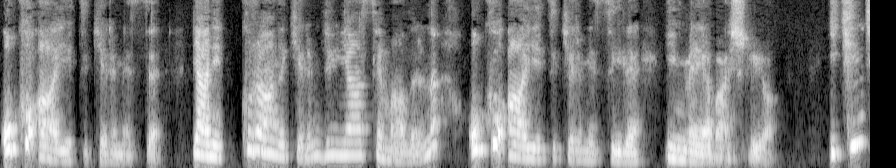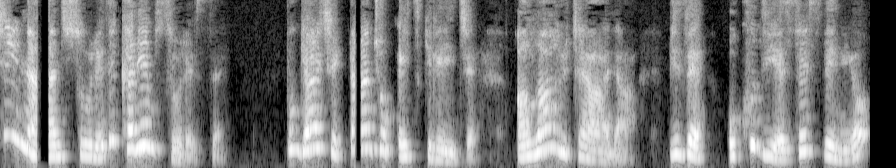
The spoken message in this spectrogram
oku ayeti kerimesi. Yani Kur'an-ı Kerim dünya semalarına oku ayeti kerimesiyle inmeye başlıyor. İkinci inen surede Kalem suresi. Bu gerçekten çok etkileyici. Allahü Teala bize oku diye sesleniyor,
